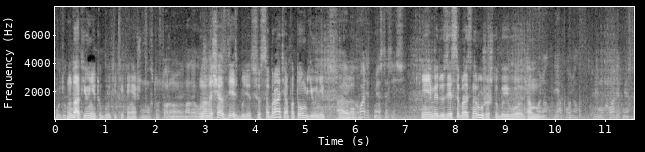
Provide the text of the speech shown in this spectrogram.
утюгу. Ну да, к юниту будет идти, конечно. Ну, в ту сторону надо его... Ну, Надо сейчас здесь будет все собрать, а потом юнит. А э, ему хватит места здесь? Не, я имею в виду здесь собрать снаружи, чтобы его Я там. понял, я понял. Ему хватит места.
